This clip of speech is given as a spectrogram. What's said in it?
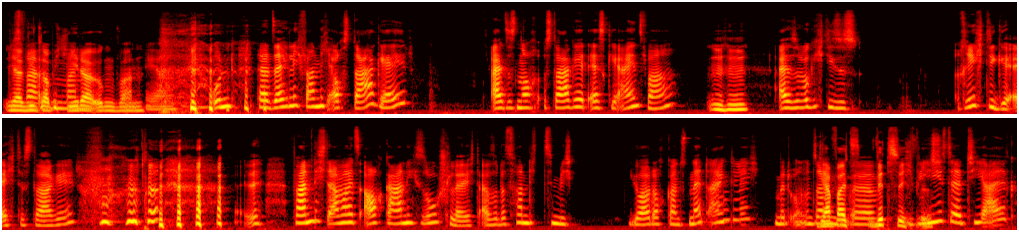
ja war wie, glaube ich, jeder irgendwann. Ja. Und tatsächlich fand ich auch Stargate, als es noch Stargate SG1 war, Mhm. Also wirklich dieses richtige, echte Stargate. fand ich damals auch gar nicht so schlecht. Also das fand ich ziemlich, ja, doch ganz nett eigentlich. Mit unserem, Ja, weil's äh, witzig Wie ist. hieß der? Tialk?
